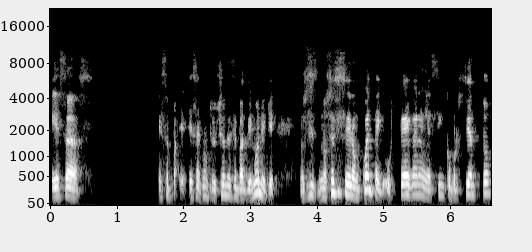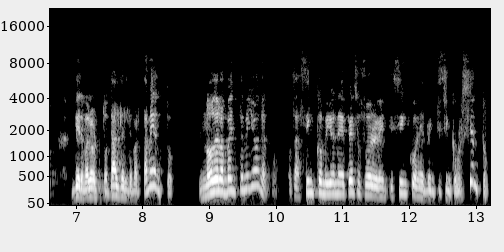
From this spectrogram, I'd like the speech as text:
esas, esa, construcción de ese patrimonio, que no sé, no sé si se dieron cuenta que ustedes ganan el 5% del valor total del departamento, no de los 20 millones. O sea, 5 millones de pesos sobre el 25 es el 25%.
